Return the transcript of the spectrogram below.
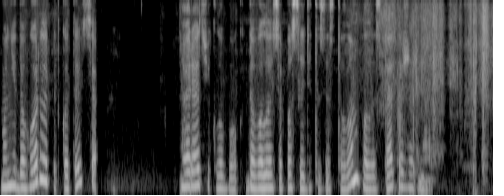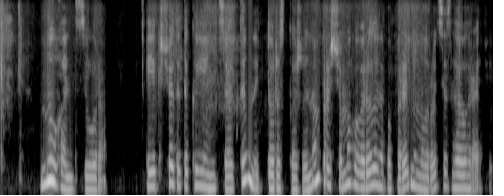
Мені до горла підкотився гарячий клубок. Довелося посидіти за столом, полистати журнал. Ну, Гандзюра, якщо ти такий ініціативний, то розкажи нам, про що ми говорили на попередньому уроці з географії.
